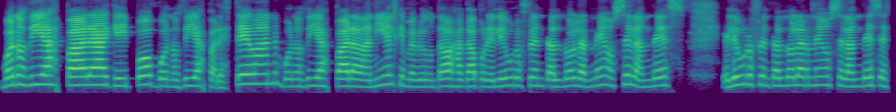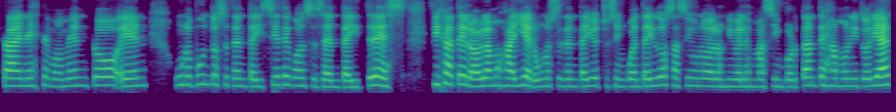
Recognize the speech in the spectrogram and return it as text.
Buenos días para K-Pop, buenos días para Esteban, buenos días para Daniel, que me preguntabas acá por el euro frente al dólar neozelandés. El euro frente al dólar neozelandés está en este momento en 1.77,63. Fíjate, lo hablamos ayer, 1.7852 ha sido uno de los niveles más importantes a monitorear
